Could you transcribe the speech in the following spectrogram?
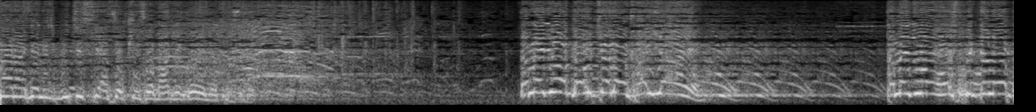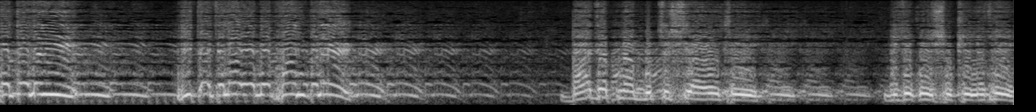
મહારાજાની બુચિસ્યા સુખી છે, બાકી કોઈ નથી. તમે જુઓ ગૌચરો ખાઈ જાય. તમે જુઓ હોસ્પિટલો પોતાની રીતે ચલાવે બેફામપણે ભાજપના બુચિસ્યાઓથી બીજું કોઈ સુખી નથી.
